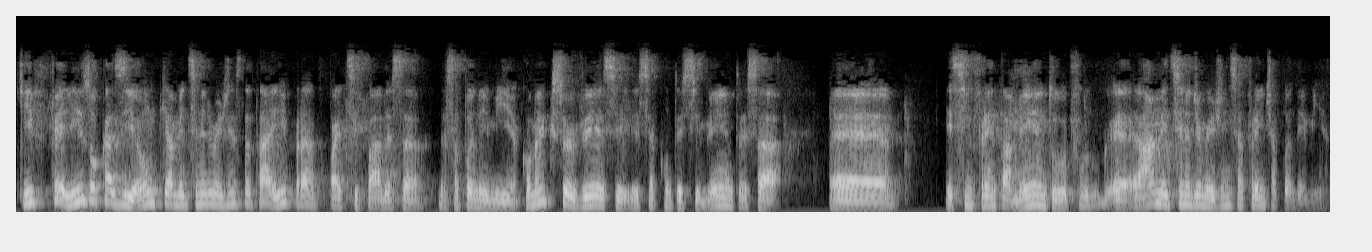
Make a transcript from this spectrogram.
que feliz ocasião que a medicina de emergência está aí para participar dessa, dessa pandemia. Como é que o senhor vê esse, esse acontecimento, essa. É, esse enfrentamento, é, a medicina de emergência frente à pandemia?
